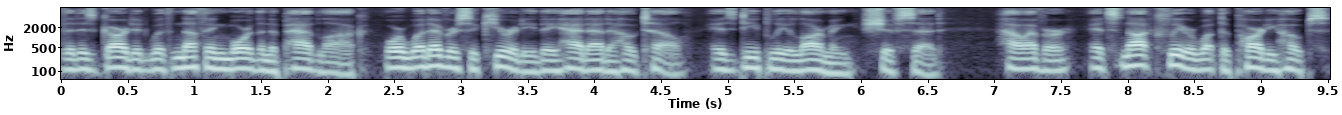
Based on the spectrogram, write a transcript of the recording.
that is guarded with nothing more than a padlock or whatever security they had at a hotel is deeply alarming, Schiff said. However, it's not clear what the party hopes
